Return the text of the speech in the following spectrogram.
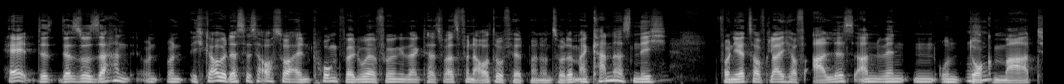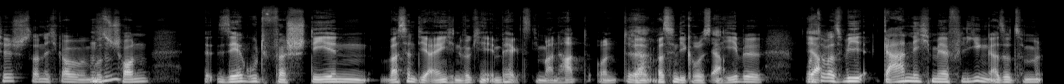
hey, das, das so Sachen, und, und ich glaube, das ist auch so ein Punkt, weil du ja vorhin gesagt hast, was für ein Auto fährt man und so. Man kann das nicht von jetzt auf gleich auf alles anwenden und mhm. dogmatisch, sondern ich glaube, man mhm. muss schon sehr gut verstehen, was sind die eigentlichen wirklichen Impacts, die man hat und äh, ja. was sind die größten ja. Hebel und ja. sowas wie gar nicht mehr fliegen. Also zum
